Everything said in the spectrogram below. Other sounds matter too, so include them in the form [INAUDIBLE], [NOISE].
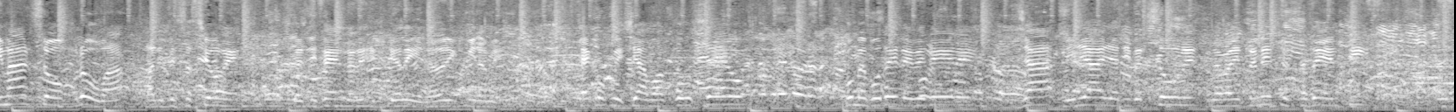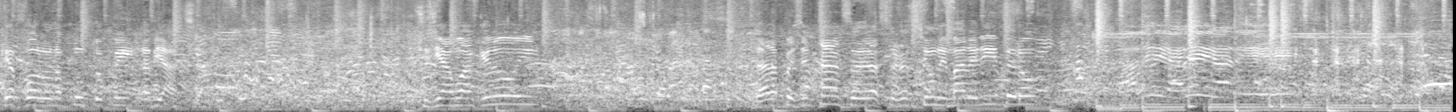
15 marzo Roma, manifestazione per difendere il pianeta dall'inquinamento. Ecco qui siamo al Colosseo, come potete vedere già migliaia di persone, prevalentemente studenti, che affollano appunto qui la piazza. Ci siamo anche noi, la rappresentanza dell'associazione Mare Libero. Ale, ale, ale.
